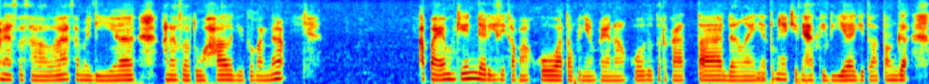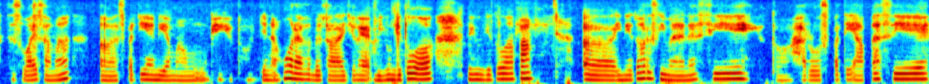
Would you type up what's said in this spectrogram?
ngerasa salah sama dia karena suatu hal gitu karena apa ya mungkin dari sikap aku atau penyampaian aku tuh terkata dan lainnya tuh menyakiti hati dia gitu atau enggak sesuai sama uh, seperti yang dia mau kayak gitu. Dan aku ngerasa bersalah aja kayak bingung gitu loh bingung gitu loh apa uh, ini tuh harus gimana sih gitu harus seperti apa sih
